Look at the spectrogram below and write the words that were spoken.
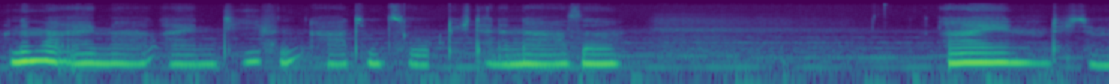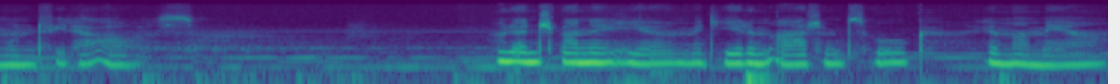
Und nimm mal einmal einen tiefen Atemzug durch deine Nase ein, durch den Mund wieder aus. Und entspanne hier mit jedem Atemzug immer mehr.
